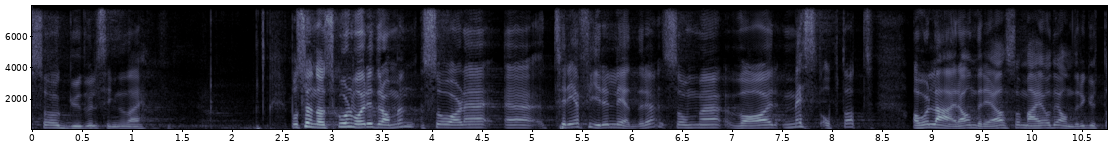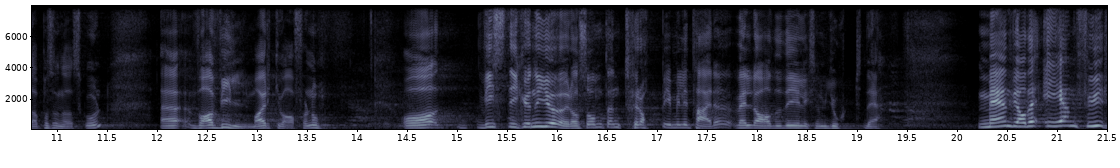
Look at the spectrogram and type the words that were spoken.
så Gud velsigne deg. På søndagsskolen vår i Drammen så var det eh, tre-fire ledere som eh, var mest opptatt av å lære Andreas og meg og de andre gutta på søndagsskolen eh, hva villmark var for noe. Og hvis de kunne gjøre oss om til en tropp i militæret, vel, da hadde de liksom gjort det. Men vi hadde én fyr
